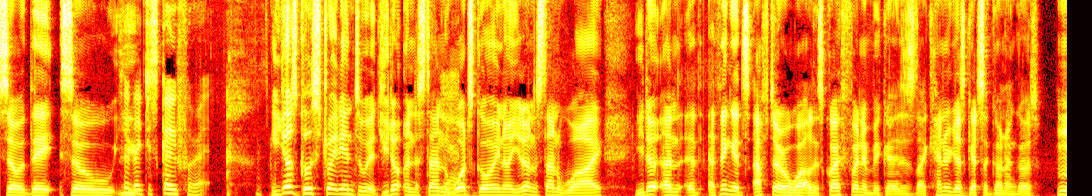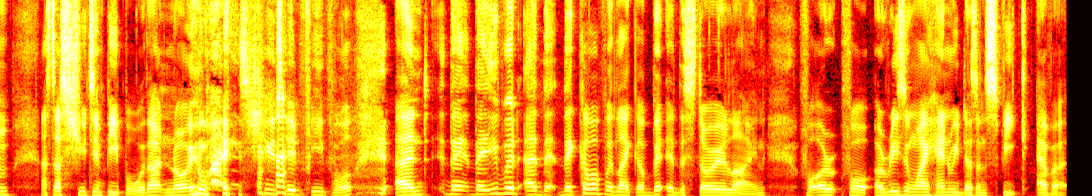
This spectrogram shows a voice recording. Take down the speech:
So they so, So you, they just go for it. you just go straight into it. You don't understand Yeah. what's going on. You don't understand why. You don't. And I think it's after a while. It's quite funny because it's like Henry just gets a gun and goes hmm and starts shooting people without knowing why he's shooting people. And they they even uh, they, they come up with like a bit in the storyline for for a reason why Henry doesn't speak ever.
